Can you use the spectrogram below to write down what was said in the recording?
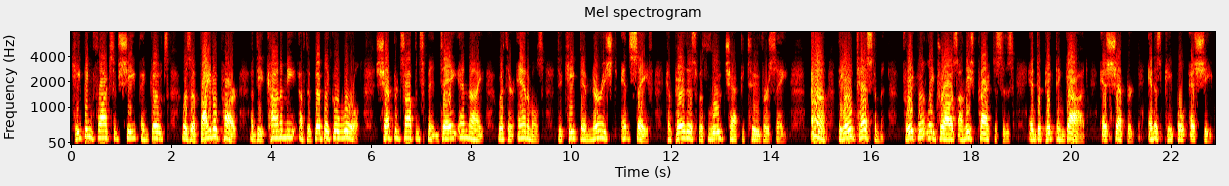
Keeping flocks of sheep and goats was a vital part of the economy of the biblical world. Shepherds often spent day and night with their animals to keep them nourished and safe. Compare this with Luke chapter 2 verse 8. the Old Testament frequently draws on these practices in depicting God as shepherd and his people as sheep.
